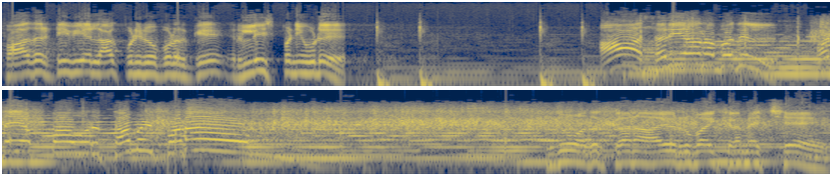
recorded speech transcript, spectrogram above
ஃபாதர் டிவியே லாக் பண்ணிடுவ போல இருக்கு. ரிலீஸ் பண்ணி விடு. ஆ சரியான பதில். படையப்பா ஒரு தமிழ் படம். இதோ அதற்கான ஆயிரம் ரூபாய்க்கான செக்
